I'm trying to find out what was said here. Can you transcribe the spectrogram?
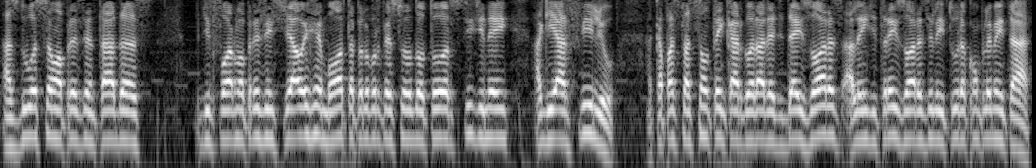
As duas são apresentadas de forma presencial e remota pelo professor Dr. Sidney Aguiar Filho. A capacitação tem carga horária de 10 horas, além de 3 horas de leitura complementar.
